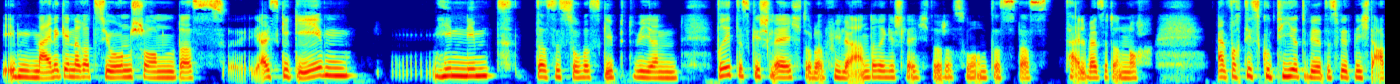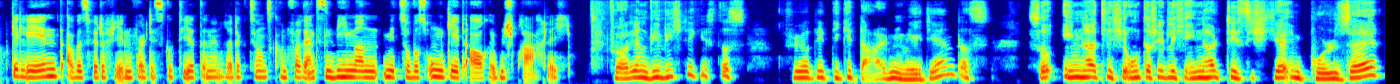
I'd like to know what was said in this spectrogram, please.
eben meine Generation schon das als gegeben hinnimmt, dass es sowas gibt wie ein drittes Geschlecht oder viele andere Geschlechter oder so und dass das teilweise dann noch einfach diskutiert wird. Es wird nicht abgelehnt, aber es wird auf jeden Fall diskutiert in Redaktionskonferenzen, wie man mit sowas umgeht, auch eben sprachlich. Florian, wie wichtig ist das für die digitalen Medien, dass so inhaltliche, unterschiedliche inhaltliche Impulse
